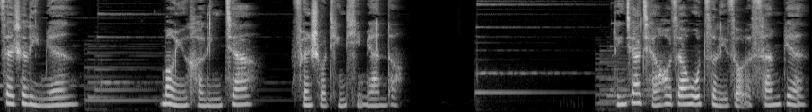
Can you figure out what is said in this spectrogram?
在这里面，孟云和林佳分手挺体面的。林佳前后在屋子里走了三遍。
